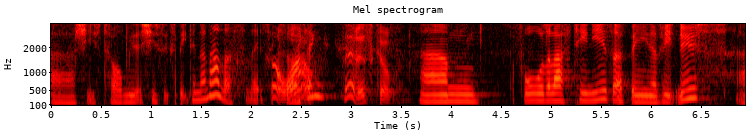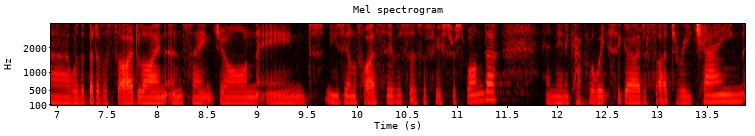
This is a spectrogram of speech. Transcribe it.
uh, she's told me that she's expecting another, so that's oh, exciting. Wow. That is cool. Um, for the last 10 years, I've been a vet nurse uh, with a bit of a sideline in St John and New Zealand Fire Service as a first responder. And then a couple of weeks ago, I decided to rechain,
